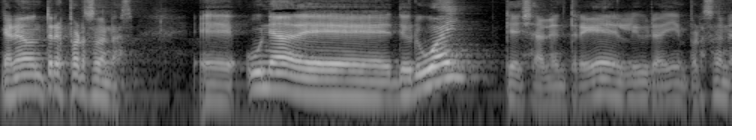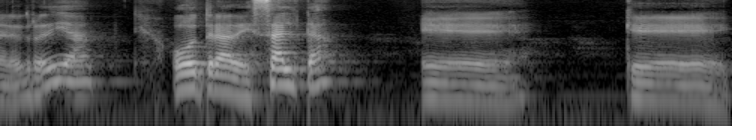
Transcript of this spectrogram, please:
ganaron tres personas, eh, una de, Uruguay, que ya le entregué el libro ahí en persona el otro día, otra de Salta, eh, que,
